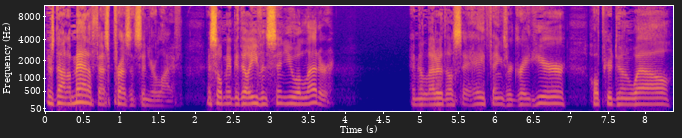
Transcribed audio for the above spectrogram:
there's not a manifest presence in your life. And so maybe they'll even send you a letter. And the letter they'll say, hey, things are great here. Hope you're doing well.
